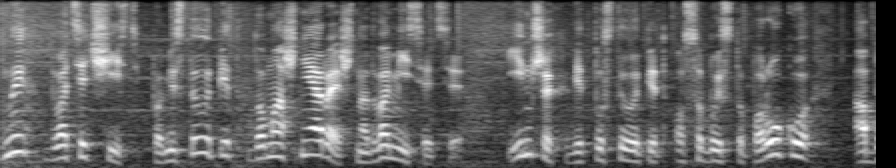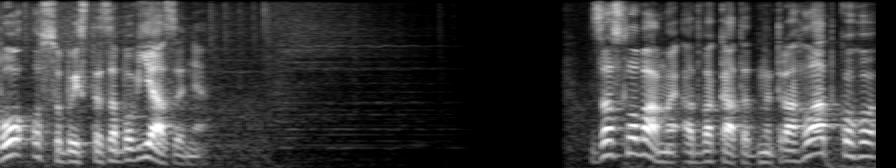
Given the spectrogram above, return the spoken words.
З них 26 помістили під домашній арешт на два місяці, інших відпустили під особисту поруку або особисте зобов'язання. За словами адвоката Дмитра Гладкого,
